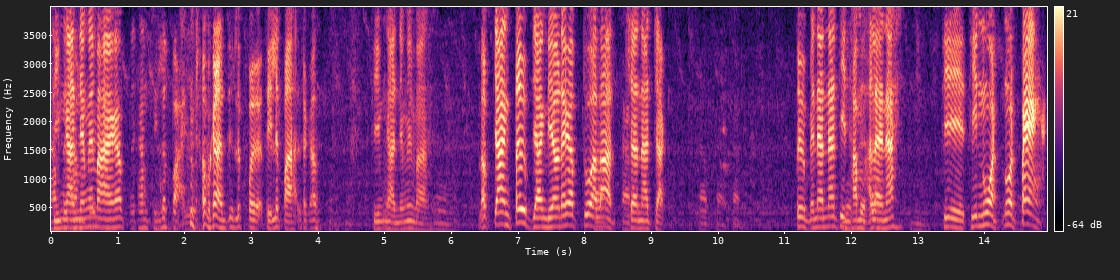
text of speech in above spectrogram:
ทำทีมงานปทำยังไม่มาครับไปทำศิลปะอยู่ทำงานศิลปะศิลปะแล้วครับ ทีมงานยังไม่มาเออรับจ้างตืบอย่างเดียวนะครับ ทั่วราชครับชนาจักรครับครับครับตืบไปนั้นนะที่นี่ทำเสร็จแล้วอะไรนะอืม ที่ที่นวดนวดแป้งอะ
